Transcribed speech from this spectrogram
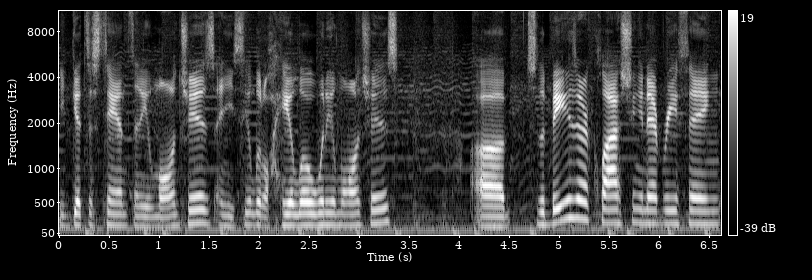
He gets a stance and he launches, and you see a little halo when he launches. Uh, so the bays are clashing and everything,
